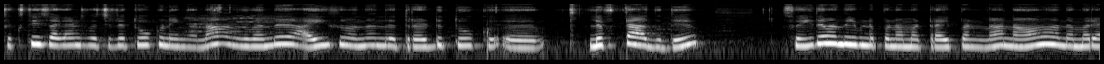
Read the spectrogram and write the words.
சிக்ஸ்டி செகண்ட்ஸ் வச்சுட்டு தூக்குனீங்கன்னா அது வந்து ஐஸ் வந்து அந்த த்ரெட்டு தூக்கு லிஃப்ட் ஆகுது. ஸோ இதை வந்து இப்போ நம்ம ட்ரை பண்ணலாம். நானும் அந்த மாதிரி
